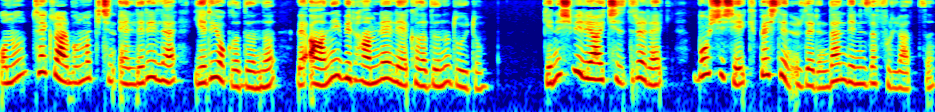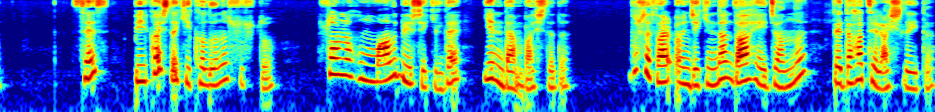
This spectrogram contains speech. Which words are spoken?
Onu tekrar bulmak için elleriyle yeri yokladığını ve ani bir hamleyle yakaladığını duydum. Geniş bir yay çizdirerek boş şişeyi küpeştenin üzerinden denize fırlattı. Ses birkaç dakikalığına sustu. Sonra hummalı bir şekilde yeniden başladı. Bu sefer öncekinden daha heyecanlı ve daha telaşlıydı.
